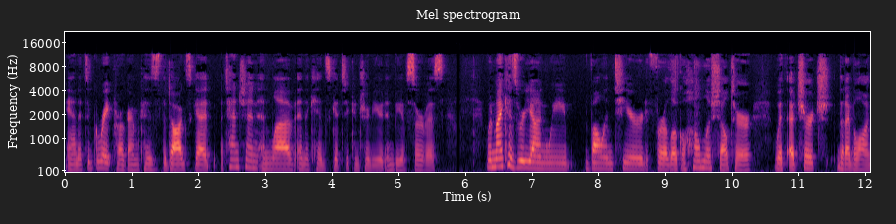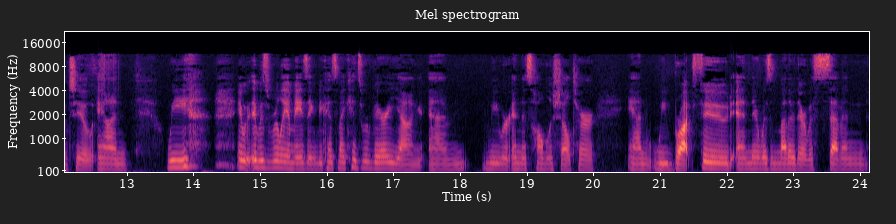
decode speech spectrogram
And it's a great program because the dogs get attention and love and the kids get to contribute and be of service. When my kids were young, we volunteered for a local homeless shelter with a church that I belong to. And we, it, it was really amazing because my kids were very young and we were in this homeless shelter and we brought food and there was a mother there with seven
